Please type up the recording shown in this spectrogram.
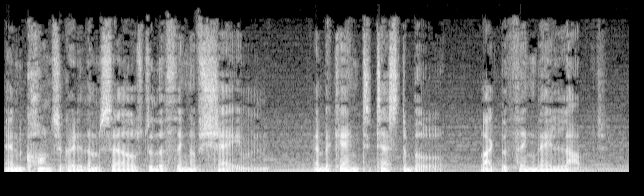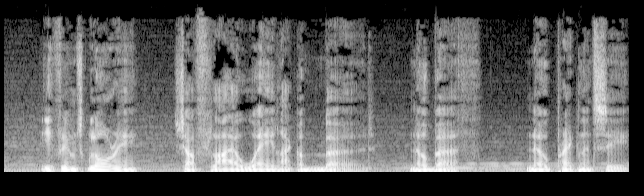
and consecrated themselves to the thing of shame, and became detestable like the thing they loved. Ephraim's glory shall fly away like a bird. No birth, no pregnancy,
